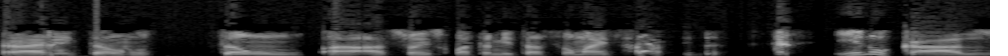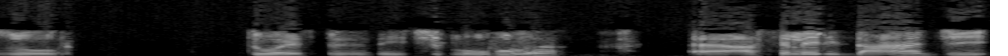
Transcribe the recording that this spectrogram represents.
Ah, então, são ações com a tramitação mais rápida. E no caso do ex-presidente Lula, é, a celeridade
